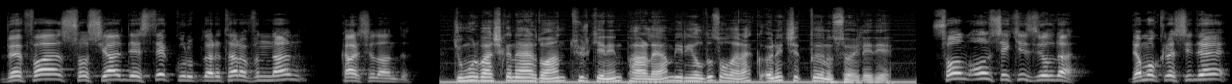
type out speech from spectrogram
Vefa Sosyal Destek Grupları tarafından karşılandı. Cumhurbaşkanı Erdoğan, Türkiye'nin parlayan bir yıldız olarak öne çıktığını söyledi. Son 18 yılda demokraside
